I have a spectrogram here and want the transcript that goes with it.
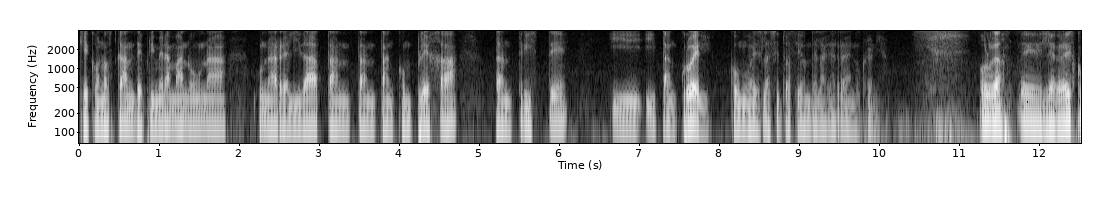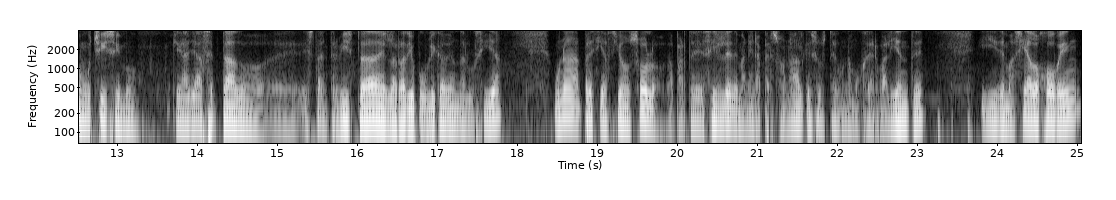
que conozcan de primera mano una, una realidad tan, tan, tan compleja, tan triste y, tan cruel como es la situación de la guerra en Ucrania. Olga, eh, le agradezco muchísimo que haya aceptado eh, esta entrevista en la Radio Pública de Andalucía. Una apreciación solo, aparte de decirle de manera personal que es usted una mujer valiente, y demasiado joven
